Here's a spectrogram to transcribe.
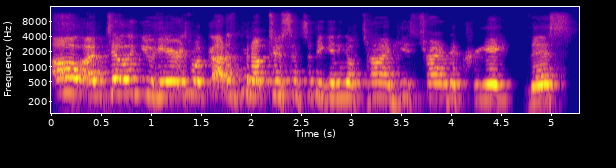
All I'm telling you here is what God has been up to since the beginning of time. He's trying to create this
